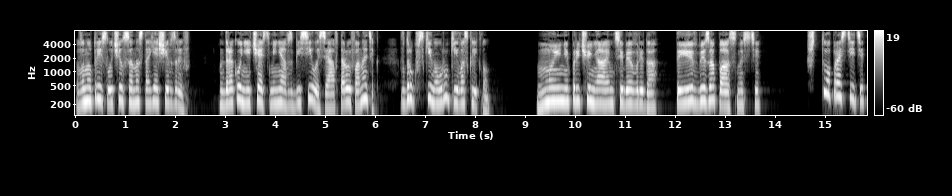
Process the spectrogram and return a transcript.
Внутри случился настоящий взрыв. Драконья часть меня взбесилась, а второй фанатик вдруг вскинул руки и воскликнул. «Мы не причиняем тебе вреда. Ты в безопасности». «Что, простите?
